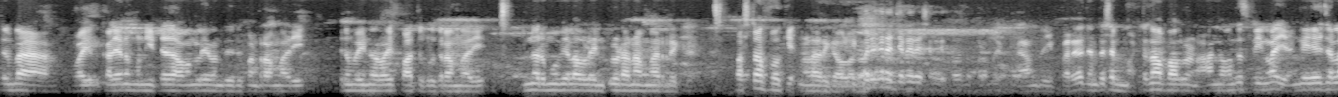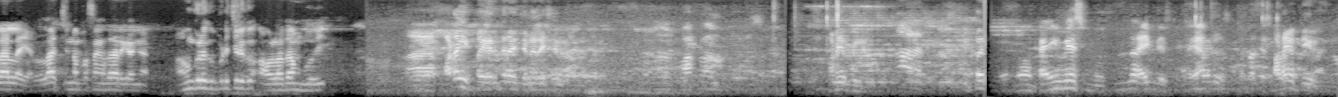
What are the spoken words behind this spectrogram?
திரும்ப கல்யாணம் பண்ணிட்டு அவங்களே வந்து இது பண்ணுற மாதிரி. திரும்ப இன்னொரு ஒய்ஃப் பார்த்து கொடுக்குற மாதிரி இன்னொரு மூவியெல்லாம் அவ்வளோ இன்க்ளூட் ஆன மாதிரி இருக்கு. ஃபர்ஸ்ட் ஆஃப் ஓகே நல்லா இருக்கு இப்ப அவ்வளோதான் இருக்கிற எப்படி? அந்த இப்போ இருக்கிற ஜென்ரேஷன் மட்டும் தான் பார்க்கணும். நாங்கள் வந்து ஸ்க்ரீன்லாம் எங்கள் ஏஜ் எல்லாம் இல்லை. எல்லா சின்ன பசங்க தான் இருக்காங்க. அவங்களுக்கு பிடிச்சிருக்கும். அவ்வளோதான் மூவி படம் இப்ப இருக்கிற ஜெனரேஷன் பார்க்கலாம். படம் எப்படி இருக்கு? டைம் வேஸ்ட் டைம் வேஸ்ட் படம் எப்படி இருக்கு?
